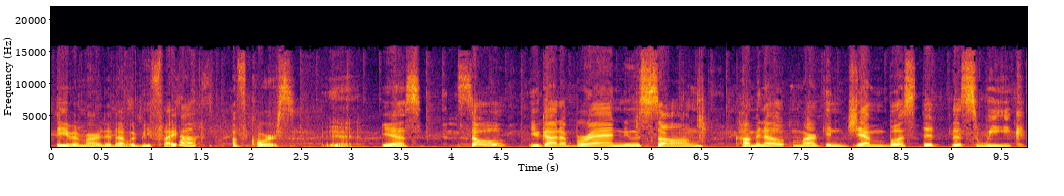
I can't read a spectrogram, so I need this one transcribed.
Stephen Marley. That would be fire, of course. Yeah. Yes. So you got a brand new song coming out, Mark and Gem Busted this week.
